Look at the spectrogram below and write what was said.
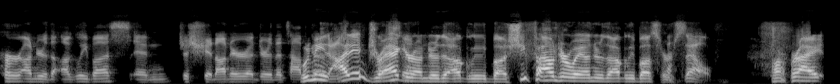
her under the ugly bus and just shit on her under the top? What do you mean? I didn't drag her under the ugly bus. She found her way under the ugly bus herself. All right.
